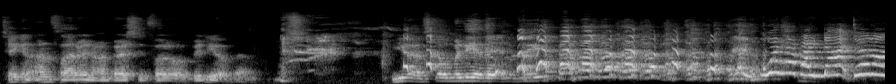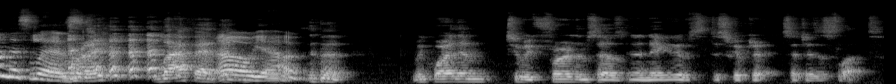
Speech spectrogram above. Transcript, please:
Take an unflattering or embarrassing photo or video of them. you have so many of those of me. What have I not done on this list? right? Laugh at them. Oh, yeah. Require them to refer themselves in a negative descriptor such as a slut.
